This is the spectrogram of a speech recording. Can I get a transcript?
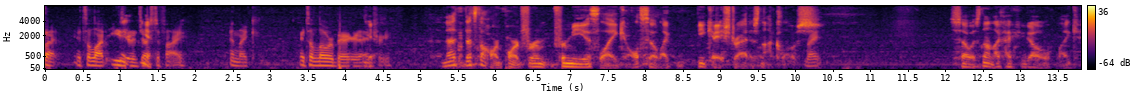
But it's a lot easier to Yeah. justify and like it's a lower barrier to Yeah. entry. that that's the hard part for for me is like also like BK Strat is not close. Right. So it's not like I could go like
